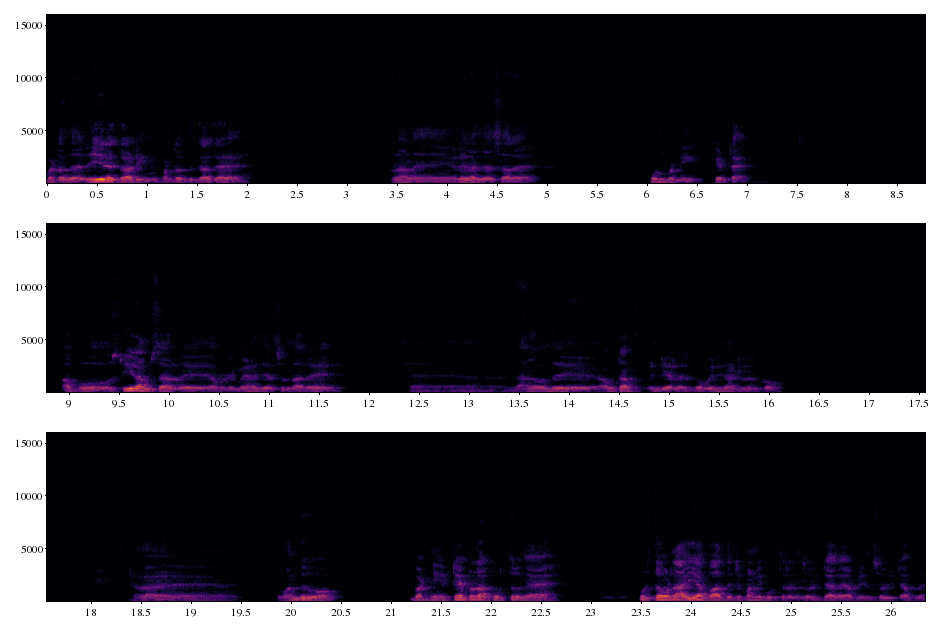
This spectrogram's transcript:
பட் அந்த ரீ ரெக்கார்டிங் பண்ணுறதுக்காக நான் இளையராஜா சாரை ஃபோன் பண்ணி கேட்டேன். அப்போது ஸ்ரீராம் சார் அவருடைய மேனேஜர் சொன்னார் நாங்கள் வந்து அவுட் ஆஃப் இந்தியாவில் இருக்கோம் வெளிநாட்டில் இருக்கோம். வந்துடுவோம் பட் நீங்கள் டேபிளாக கொடுத்துருங்க. கொடுத்த உடனே ஐயா பார்த்துட்டு பண்ணி கொடுத்துறேன்னு சொல்லிட்டாரு அப்படின்னு சொல்லிட்டாப்புல.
